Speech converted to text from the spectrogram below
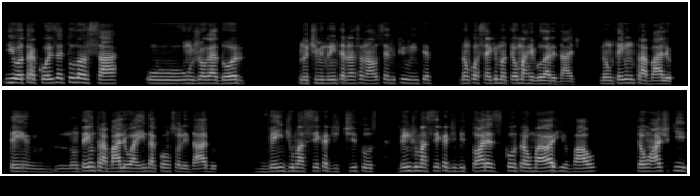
E outra coisa é tu lançar o, um jogador no time do Internacional, sendo que o Inter não consegue manter uma regularidade, não tem um trabalho, tem, não tem um trabalho ainda consolidado, vem de uma seca de títulos, vem de uma seca de vitórias contra o maior rival. Então acho que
